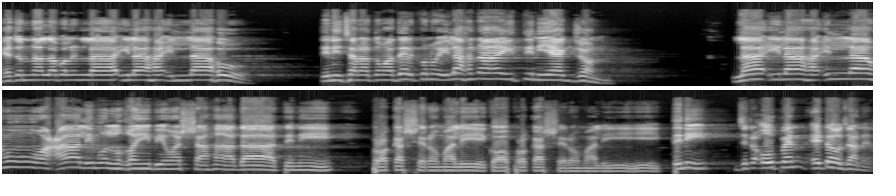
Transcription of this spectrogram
এজন্য আল্লাহ বলেন, লা ইলাহা ইল্লাহু। তিনি ছাড়া তোমাদের কোনো ইলাহ নাই, তিনি একজন। লা ইলাহা ইল্লাহু আলিমুল গায়বি ওয়াশ শাহাদা। তিনি প্রকাশ্যেরও মালিক অপ্রকাশ্যেরও মালিক। তিনি যেটা ওপেন এটাও জানেন।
